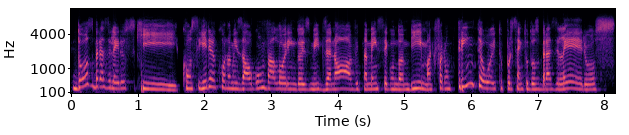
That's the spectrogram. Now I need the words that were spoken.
dos brasileiros que conseguiram economizar algum valor em 2019, também segundo a Ambima, que foram 38% dos brasileiros,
